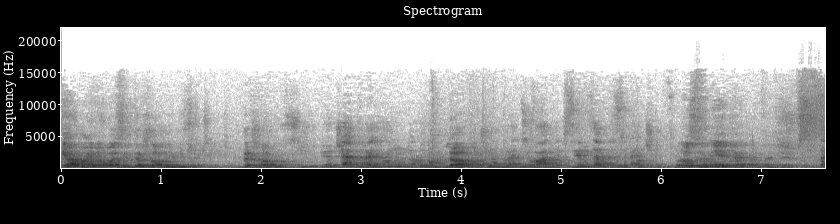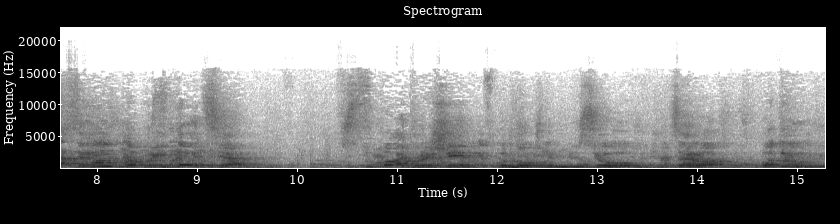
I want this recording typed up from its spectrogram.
я маю на увазі державний бюджет. Державний. Бюджет району нормальний. Да. Можна працювати, всім забезпечити. Розумієте? Все рівно прийдеться вступати в режим економії всього. Це раз. По-друге,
